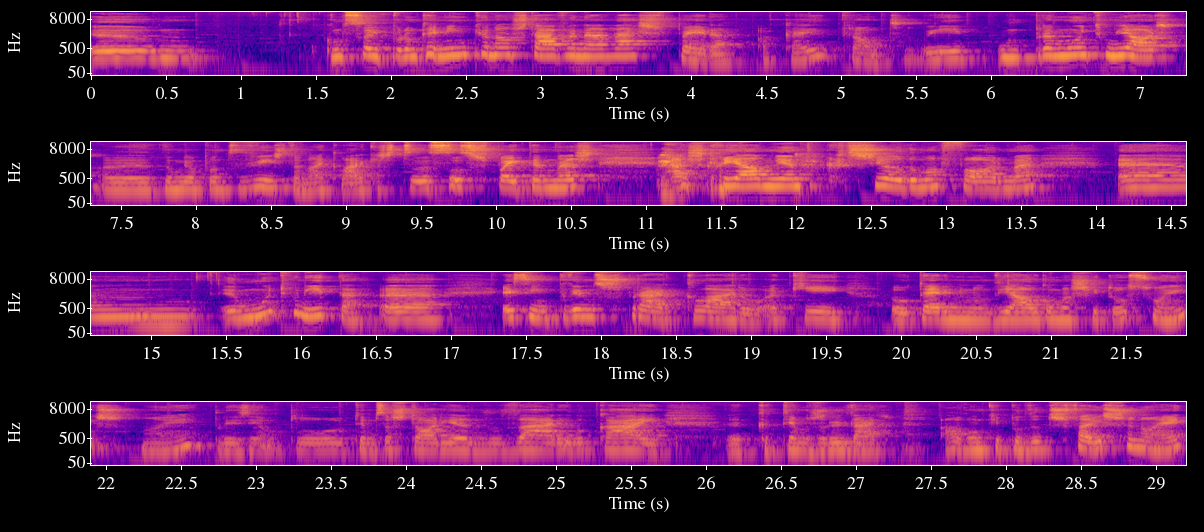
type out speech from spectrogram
um, começou a ir por um caminho que eu não estava nada à espera, ok? Pronto, e para muito melhor, uh, do meu ponto de vista, não é? Claro que isto eu sou suspeita, mas acho que realmente cresceu de uma forma muito bonita. Uh, é assim, podemos esperar, claro, aqui o término de algumas situações, não é? Por exemplo, temos a história do Dar e do Kai, eh, que temos de lhe dar algum tipo de desfecho, não é?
